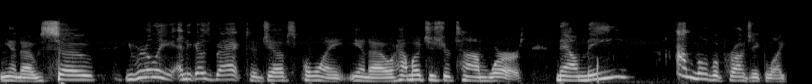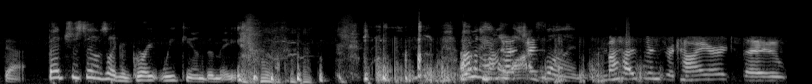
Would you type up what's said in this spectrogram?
you know, so you really, and it goes back to Jeff's point. You know, how much is your time worth? Now, me, I love a project like that. That just sounds like a great weekend to me. I'm gonna have a lot of fun. my husband's retired, so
